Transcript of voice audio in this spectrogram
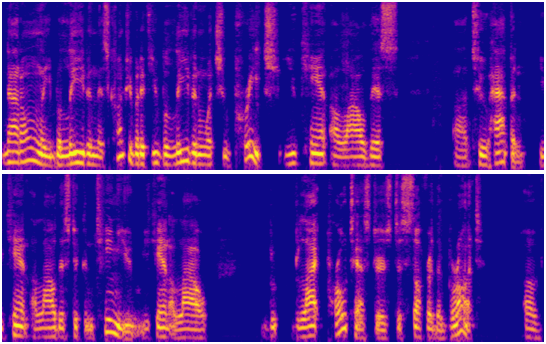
not only believe in this country, but if you believe in what you preach, you can't allow this uh, to happen. You can't allow this to continue. You can't allow b- black protesters to suffer the brunt of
